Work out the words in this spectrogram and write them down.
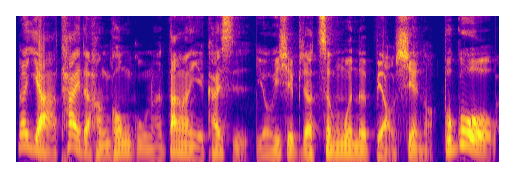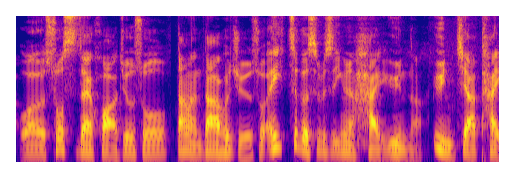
那亚。太的航空股呢，当然也开始有一些比较增温的表现哦。不过，我说实在话，就是说，当然大家会觉得说，哎，这个是不是因为海运啊，运价太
